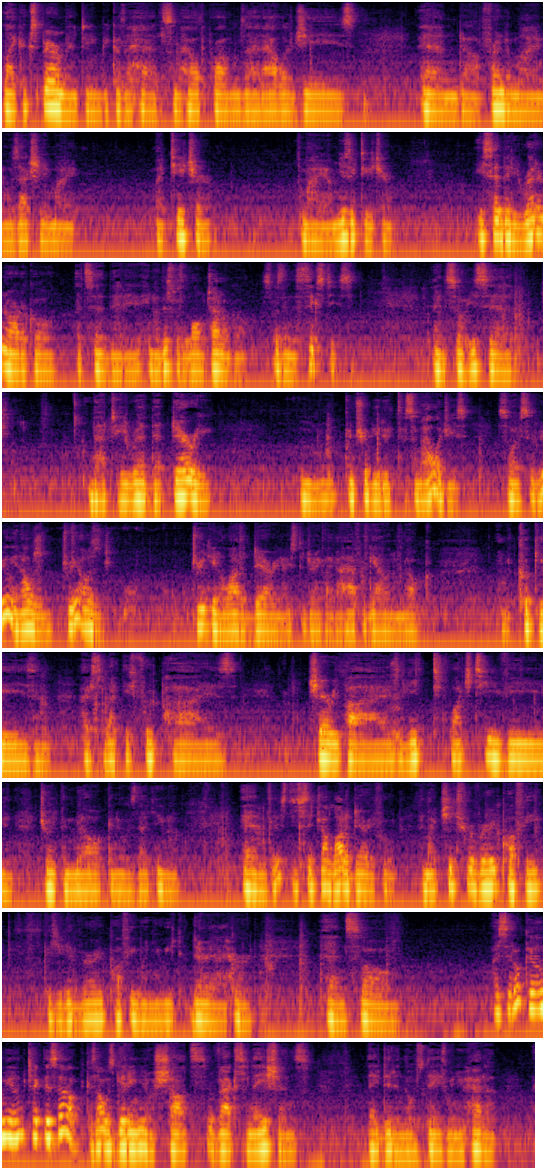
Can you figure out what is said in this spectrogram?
like experimenting because I had some health problems. I had allergies, and a friend of mine who was actually my my teacher, my uh, music teacher, he said that he read an article that said that you know this was a long time ago. This was in the '60s, and so he said that he read that dairy contributed to some allergies. So I said, really? And I was I was drinking a lot of dairy. I used to drink like a half a gallon of milk, and with cookies, and I used to like these fruit pies, cherry pies, and eat, watch TV, and drink the milk, and it was like you know. and I used to just eat a lot of dairy food. And my cheeks were very puffy because you get very puffy when you eat dairy, I heard. And so I said, okay, let me, let me check this out because I was getting, you know, shots or vaccinations they did in those days when you had a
